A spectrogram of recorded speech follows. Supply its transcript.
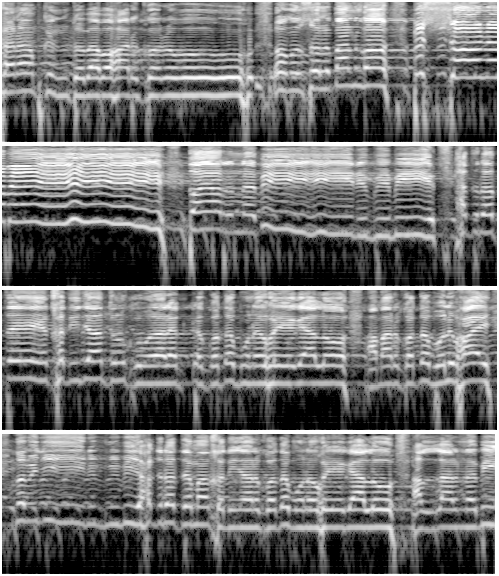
খারাপ কিন্তু ব্যবহার করব। ও মুসলমান বিশ্ব নবী, দয়ার নবীর বিবি, হাজরাতে খাদিজাতুল একটা কথা মনে হয়ে গেল। আমার কথা বলি ভাই, নবীজির বিবি, হাজরাতে মা খাদিজার কথা মনে হয়ে গেল আল্লাহর নবী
